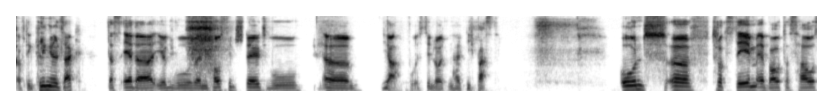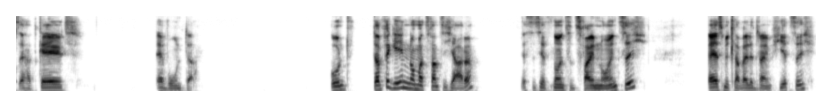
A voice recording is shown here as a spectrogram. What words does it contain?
auf den Klingelsack, dass er da irgendwo sein Haus hinstellt, wo, äh, ja, wo es den Leuten halt nicht passt. Und äh, trotzdem, er baut das Haus, er hat Geld, er wohnt da. Und dann vergehen nochmal 20 Jahre. Es ist jetzt 1992. Er ist mittlerweile 43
